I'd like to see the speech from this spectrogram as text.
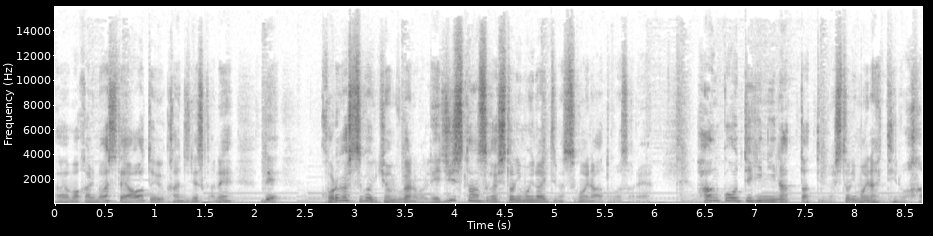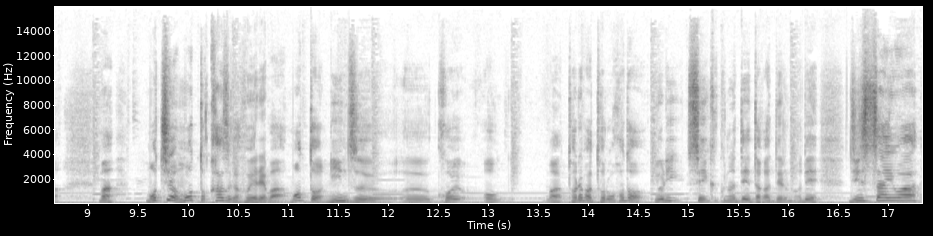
分かりましたよという感じですかね。でこれがすごい興味深いのがレジスタンスが1人もいないっていうのはすごいなと思いますよね。反抗的になったっていうのは1人もいないっていうのは。まあもちろんもっと数が増えればもっと人数をまあ、取れば取るほどより正確なデータが出るので実際は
